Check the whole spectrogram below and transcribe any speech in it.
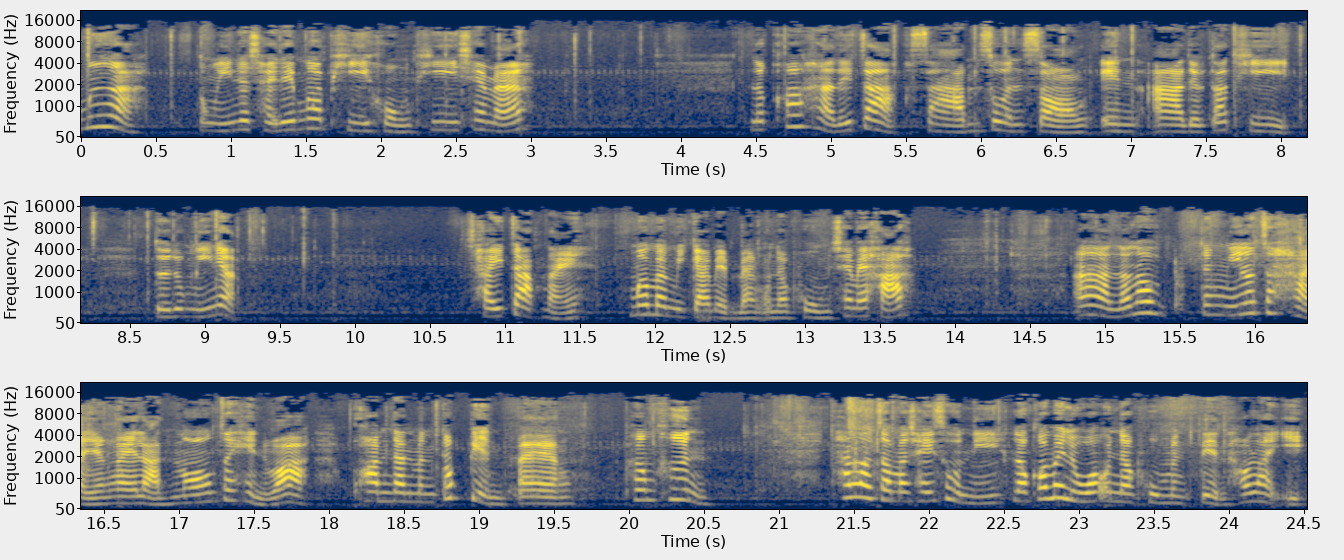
เมื่อตรงนี้จะใช้ได้เมื่อ p คงที่ใช่ไหมแล้วก็หาได้จาก 3 ส่วน 2 nr เดลต้า t โดยตรงนี้เนี่ย ใช้จากไหน เมื่อมันมีการเปลี่ยนแปลงอุณหภูมิใช่ไหมคะอ่าแล้วเราตรงนี้เราจะหายังไงล่ะน้องจะเห็นว่าความดันมันก็เปลี่ยนแปลงเพิ่มขึ้น ถ้าเราจะมาใช้สูตรนี้ เราก็ไม่รู้ว่าอุณหภูมิมันเปลี่ยนเท่าไหร่อีก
